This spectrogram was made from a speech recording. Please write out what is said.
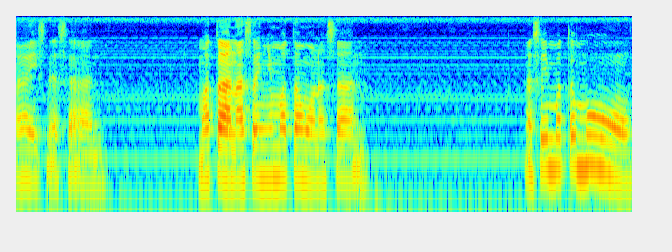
Eyes, nasaan? Mata, nasaan yung mata mo? Nasaan? Nasaan yung mata mo?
